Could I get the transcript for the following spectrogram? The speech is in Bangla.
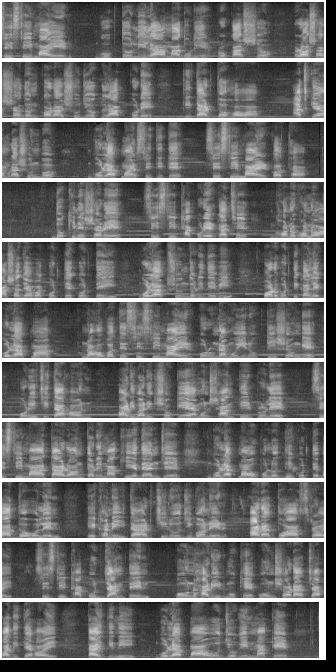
সৃষ্টি মায়ের গুপ্ত লীলা মাধুরীর প্রকাশ্য রসাস্বাদন করার সুযোগ লাভ করে কৃতার্থ হওয়া। আজকে আমরা শুনব গোলাপ মার স্মৃতিতে সৃষ্টি মায়ের কথা। দক্ষিণেশ্বরে শ্রী ঠাকুরের কাছে ঘন ঘন আসা যাওয়া করতে করতেই গোলাপ সুন্দরী দেবী পরবর্তীকালে গোলাপ মা নহবতে শ্রী শ্রী মায়ের করুণাময়ী রূপটির সঙ্গে পরিচিতা হন। পারিবারিক শোকে এমন শান্তির প্রলেপ শ্রী মা তার অন্তরে মাখিয়ে দেন যে, গোলাপ মা উপলব্ধি করতে বাধ্য হলেন, এখানেই তার চিরজীবনের আরাধ্য আশ্রয়। শ্রী শ্রী ঠাকুর জানতেন কোন হাড়ির মুখে কোন সরা চাপা দিতে হয়। তাই তিনি গোলাপ মা ও যোগিন মাকে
